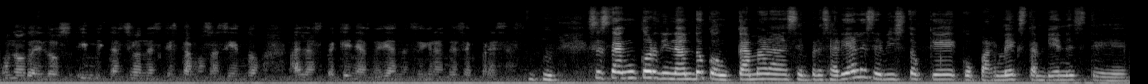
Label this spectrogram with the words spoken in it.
una de las invitaciones que estamos haciendo a las pequeñas, medianas y grandes empresas. Se están coordinando con cámaras empresariales, he visto que Coparmex también este,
